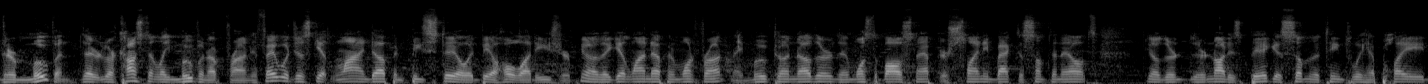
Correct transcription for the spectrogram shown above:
they're moving. They're, they're constantly moving up front. If they would just get lined up and be still, it'd be a whole lot easier. You know, they get lined up in one front, and they move to another. Then once the ball is snapped, they're slanting back to something else. You know, they're they're not as big as some of the teams we have played.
